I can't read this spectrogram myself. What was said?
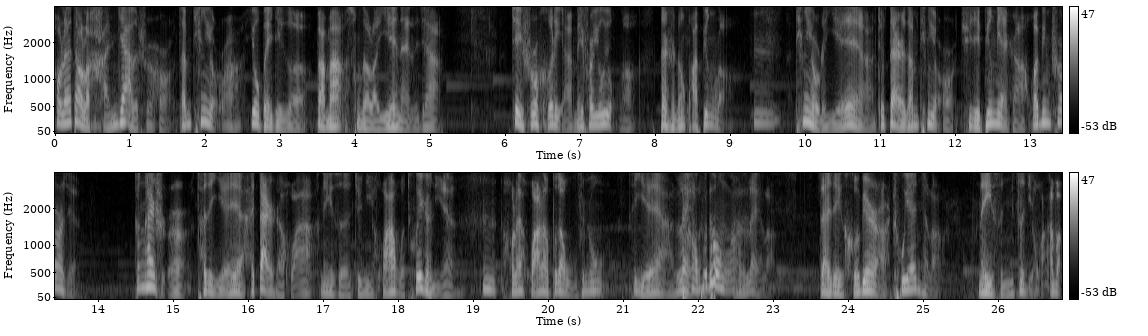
后来到了寒假的时候，咱们听友啊又被这个爸妈送到了爷爷奶奶家。这时候河里啊没法游泳了，但是能滑冰了。嗯，听友的爷爷啊就带着咱们听友去这冰面上滑冰车去。刚开始他的爷爷还带着他滑，那意思就你滑我推着你。嗯，后来滑了不到五分钟。他爷爷啊累了，跑不动了，累了，在这个河边啊抽烟去了。那意思你自己滑吧，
